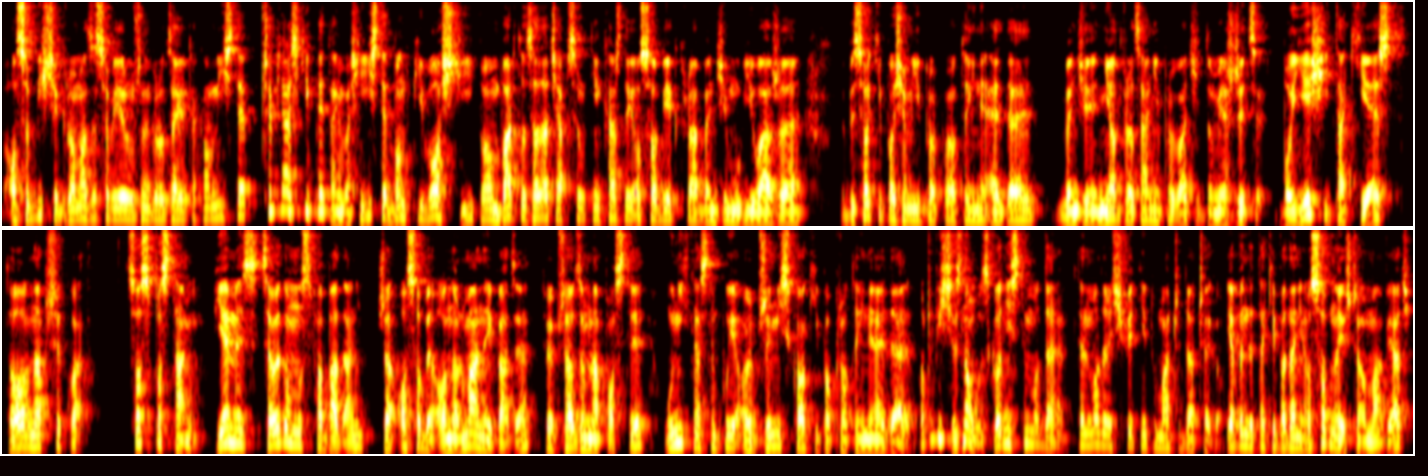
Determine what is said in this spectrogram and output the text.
osobiście gromadzę sobie różnego rodzaju taką listę czepialskich pytań, właśnie listę wątpliwości, którą warto zadać absolutnie każdej osobie, która będzie mówiła, że wysoki poziom lipoproteiny LDL będzie nieodwracalnie prowadzić do miażdżycy. Bo jeśli tak jest, to na przykład co z postami? Wiemy z całego mnóstwa badań, że osoby o normalnej wadze, które przechodzą na posty, u nich następuje olbrzymi skoki po proteiny EDL. Oczywiście, znowu, zgodnie z tym modelem. Ten model świetnie tłumaczy dlaczego. Ja będę takie badania osobno jeszcze omawiać,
